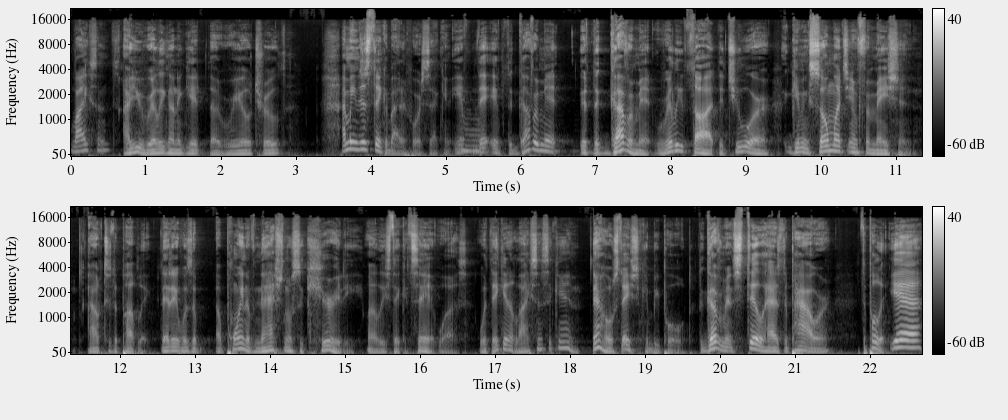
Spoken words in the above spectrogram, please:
license, are you really going to get the real truth? I mean, just think about it for a second. If mm-hmm. they, if the government if the government really thought that you were giving so much information out to the public that it was a, a point of national security, well, at least they could say it was, would they get a license again? Their whole station can be pulled. The government still has the power to pull it. Yeah,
